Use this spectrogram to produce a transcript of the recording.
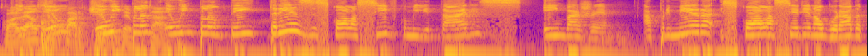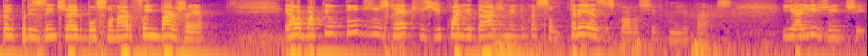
Qual é o seu eu, partido, eu, implan- deputado? eu implantei três escolas cívico-militares em Bagé. A primeira escola a ser inaugurada pelo presidente Jair Bolsonaro foi em Bagé. Ela bateu todos os recordes de qualidade na educação. Três escolas cívico-militares. E aí, gente,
